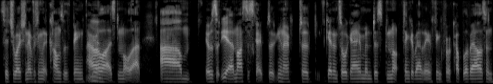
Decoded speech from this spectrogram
situation, everything that comes with being paralyzed and all that. Um, it was yeah, a nice escape to you know to get into a game and just not think about anything for a couple of hours and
